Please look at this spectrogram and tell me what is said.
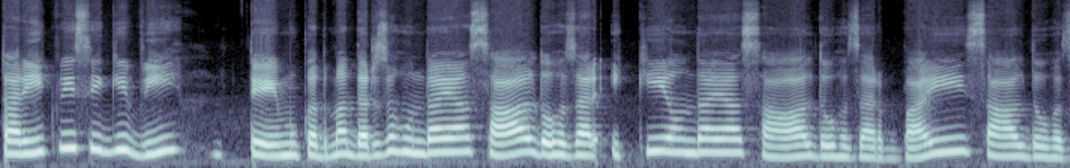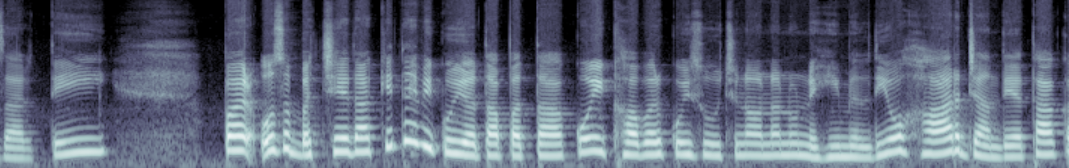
ਤਾਰੀਖ ਵੀ ਸੀਗੀ 20 ਤੇ ਮੁਕਦਮਾ ਦਰਜ ਹੁੰਦਾ ਆ। ਸਾਲ 2021 ਆਉਂਦਾ ਆ, ਸਾਲ 2022 ਸਾਲ 2023 ਪਰ ਉਸ ਬੱਚੇ ਦਾ ਕਿਤੇ ਵੀ ਕੋਈ ਅਤਾ ਪਤਾ ਕੋਈ ਖਬਰ, ਕੋਈ ਸੂਚਨਾ ਉਹਨਾਂ ਨੂੰ ਨਹੀਂ ਮਿਲਦੀ। ਉਹ ਹਾਰ ਜਾਂਦੇ ਆ, ਥੱਕ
